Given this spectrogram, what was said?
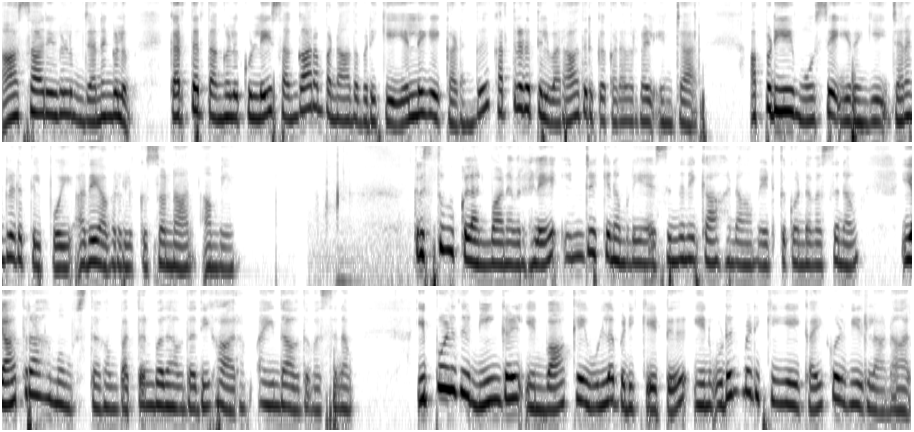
ஆசாரியர்களும் ஜனங்களும் கர்த்தர் தங்களுக்குள்ளே சங்காரம் பண்ணாதபடிக்கு எல்லையை கடந்து கர்த்தரிடத்தில் வராதிருக்க கடவர்கள் என்றார். அப்படியே மோசே இறங்கி ஜனங்களிடத்தில் போய் அதை அவர்களுக்கு சொன்னான். அமேன் கிறிஸ்துவுக்குள் அன்பானவர்களே இன்றைக்கு நம்முடைய சிந்தனைக்காக நாம் எடுத்துக்கொண்ட வசனம் யாத்ராகமம் புஸ்தகம் பத்தொன்பதாவது அதிகாரம் ஐந்தாவது வசனம். இப்பொழுது நீங்கள் என் வாக்கை உள்ளபடி கேட்டு என் உடன்படிக்கையை கைக்கொள்வீர்களானால்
